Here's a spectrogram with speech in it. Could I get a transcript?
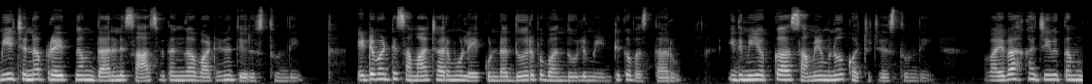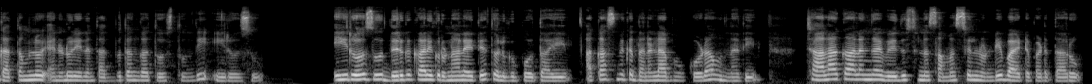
మీ చిన్న ప్రయత్నం దానిని శాశ్వతంగా వాటిని తీరుస్తుంది. ఎటువంటి సమాచారము లేకుండా దూరపు బంధువులు మీ ఇంటికి వస్తారు. ఇది మీ యొక్క సమయమును ఖర్చు చేస్తుంది. వైవాహిక జీవితం గతంలో ఎన్నడూ లేనంత అద్భుతంగా తోస్తుంది ఈరోజు ఈరోజు దీర్ఘకాలిక రుణాలైతే తొలగిపోతాయి. ఆకస్మిక ధనలాభం కూడా ఉన్నది. చాలా కాలంగా వేధిస్తున్న సమస్యల నుండి బయటపడతారు.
